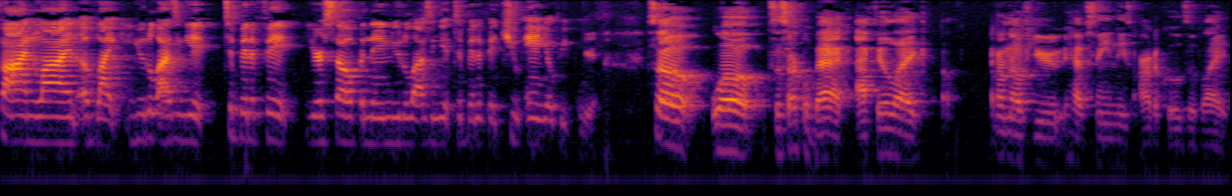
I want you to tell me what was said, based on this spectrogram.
fine line of like utilizing it to benefit yourself and then utilizing it to benefit you and your people Yeah. So, well, to circle back, I feel like I don't know if you have seen these articles of like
